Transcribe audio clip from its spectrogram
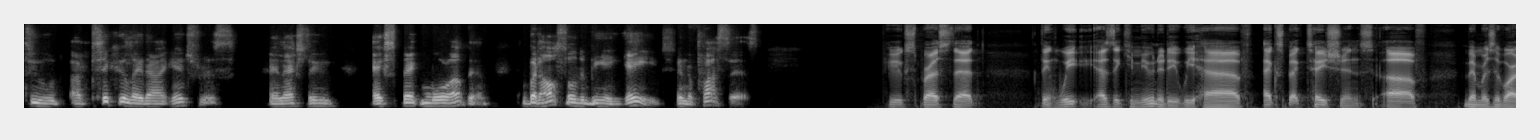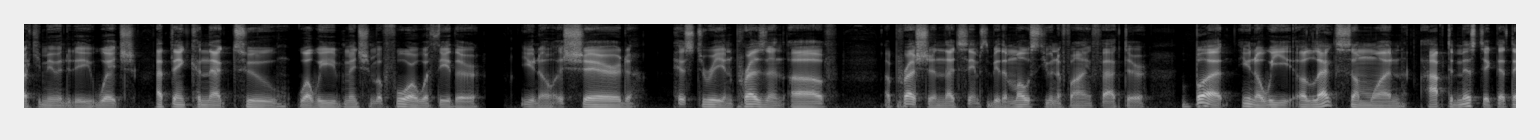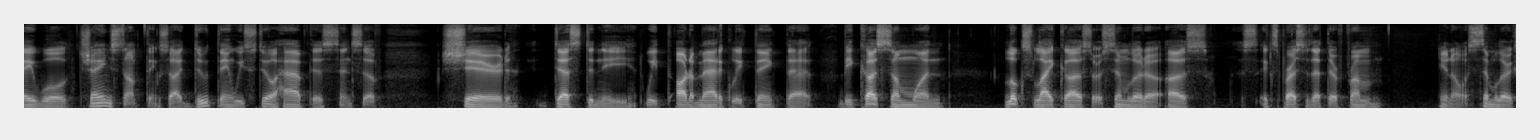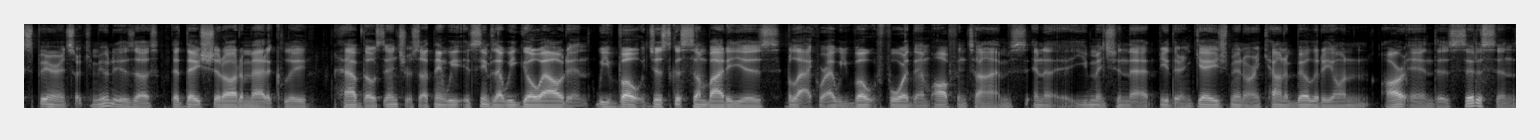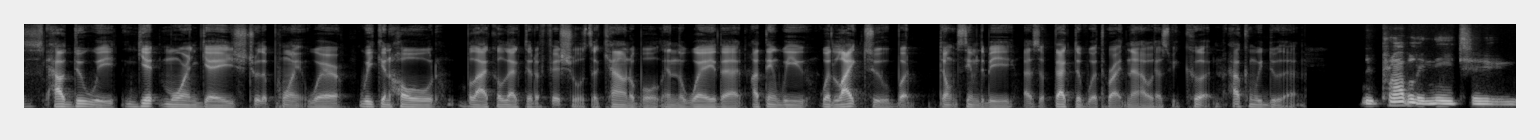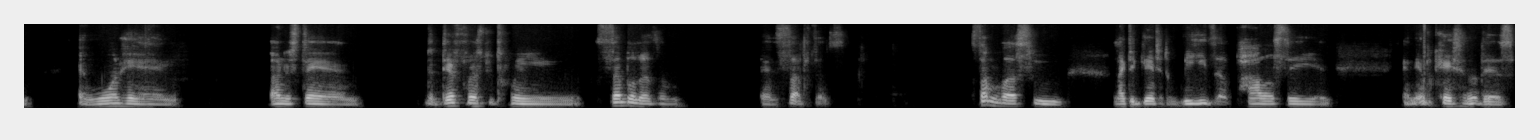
to articulate our interests and actually expect more of them, but also to be engaged in the process. You expressed that I think we, as a community, we have expectations of members of our community, which I think connect to what we mentioned before with either, you know, a shared history and present of oppression that seems to be the most unifying factor. But, you know, we elect someone optimistic that they will change something. So I do think we still have this sense of shared destiny. We automatically think that because someone looks like us or similar to us, expresses that they're from you know a similar experience or community as us that they should automatically have those interests. I think we it seems that we go out and we vote just because somebody is black, right? We vote for them oftentimes. And uh, you mentioned that either engagement or accountability on our end as citizens. How do we get more engaged to the point where we can hold black elected officials accountable in the way that I think we would like to, but don't seem to be as effective with right now as we could? How can we do that? we probably need to, on one hand, understand the difference between symbolism and substance. Some of us who like to get into the weeds of policy and, and the implications of this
